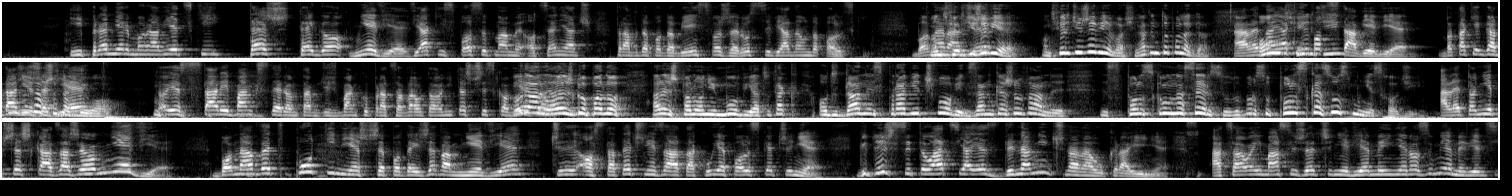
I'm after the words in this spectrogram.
I premier Morawiecki też tego nie wie, w jaki sposób mamy oceniać prawdopodobieństwo, że Ruscy wjadą do Polski. Bo On twierdzi, razie... że wie. On twierdzi, że wie właśnie, na tym to polega. Ale On na jakiej twierdzi... podstawie wie? Bo takie gadanie, że wie... Tak było. To jest stary bankster, on tam gdzieś w banku pracował, to oni też wszystko wiedzą. ale, ależ go panu, ależ pan o nim mówi, a to tak oddany sprawie człowiek, zaangażowany, z Polską na sercu, to po prostu Polska z ust mu nie schodzi. Ale to nie przeszkadza, że on nie wie bo nawet Putin jeszcze podejrzewam nie wie, czy ostatecznie zaatakuje Polskę, czy nie. Gdyż sytuacja jest dynamiczna na Ukrainie, a całej masy rzeczy nie wiemy i nie rozumiemy, więc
